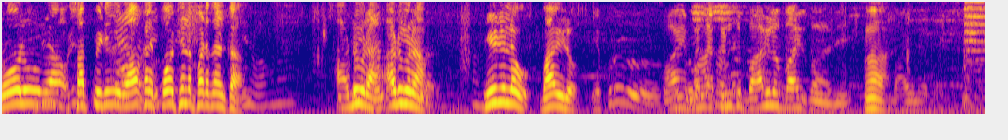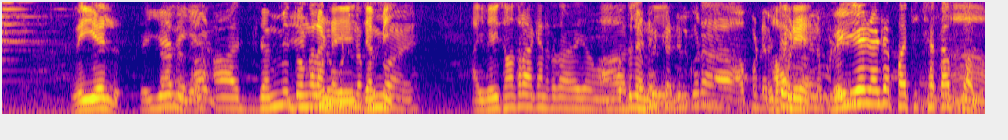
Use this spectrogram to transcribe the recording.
రోలు సప్పిడి రోకలి పోచిన పడదంట. అడుగురా అడుగునా. నీళ్ళు లేవు బావిలో. మళ్ళీ అక్కడి నుంచి బావిలో బావి స్వామి. వెయ్యేళ్ళు. ఆ జమ్మి దొంగలండి జమ్మి. అవి వెయ్యి సంవత్సరాల కింద. వెయ్యేళ్ళు అంటే పది శతాబ్దాలు.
